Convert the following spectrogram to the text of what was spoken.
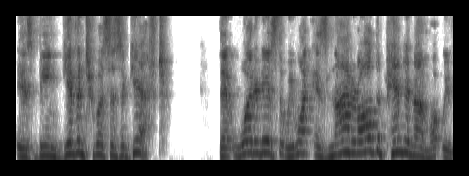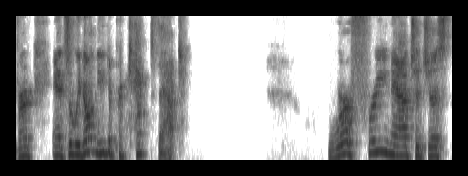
is being given to us as a gift that what it is that we want is not at all dependent on what we've earned. And so we don't need to protect that. We're free now to just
